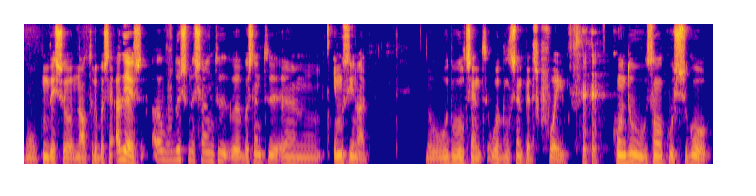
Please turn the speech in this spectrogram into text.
o que me deixou na altura bastante. Aliás, houve dois que me deixaram bastante hum, emocionado. O, do adolescente, o adolescente Pedro que foi, quando o São Augusto chegou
